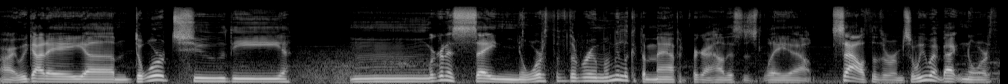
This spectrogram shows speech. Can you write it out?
All right, we got a um, door to the... Mm, we're going to say north of the room. Let me look at the map and figure out how this is laid out. South of the room. So we went back north.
